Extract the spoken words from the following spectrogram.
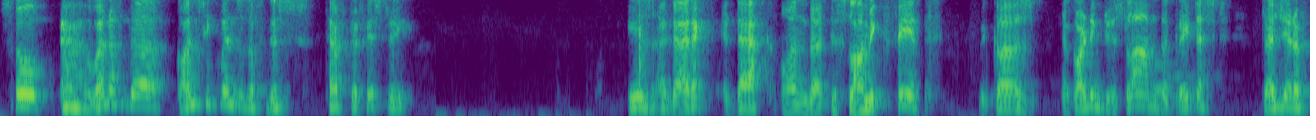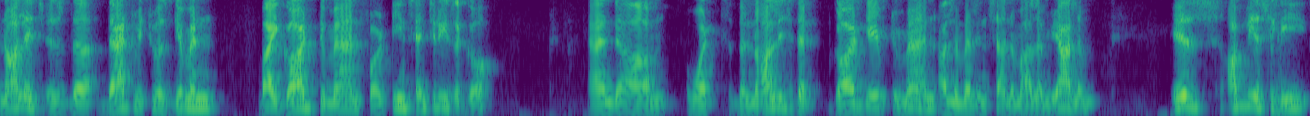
So one of the consequences of this theft of history is a direct attack on the Islamic faith because according to Islam, the greatest treasure of knowledge is the that which was given by God to man 14 centuries ago. And um, what the knowledge that God gave to man, alam al insanam alam yalam, is obviously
